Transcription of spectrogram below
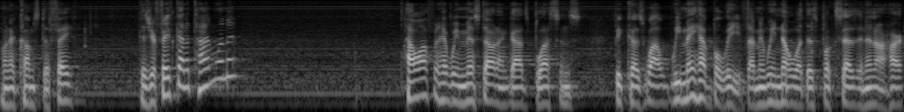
when it comes to faith? Does your faith got a time limit? How often have we missed out on God's blessings because while we may have believed, I mean, we know what this book says, and in our heart,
